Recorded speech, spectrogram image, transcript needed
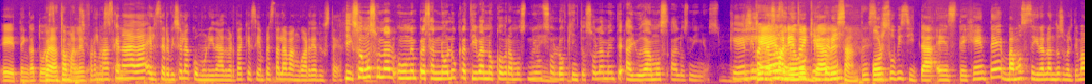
eh, tenga toda Pueda esta tomar la Y información. más que nada, el servicio a la comunidad, ¿verdad? Que siempre está a la vanguardia de usted. Y somos una, una empresa no lucrativa, no cobramos ni un solo quinto, solamente ayudamos a los niños. Qué. Qué gracias bonito nuevo, y qué Gaby, interesante, por sí. su visita. Este, gente, vamos a seguir hablando sobre el tema,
